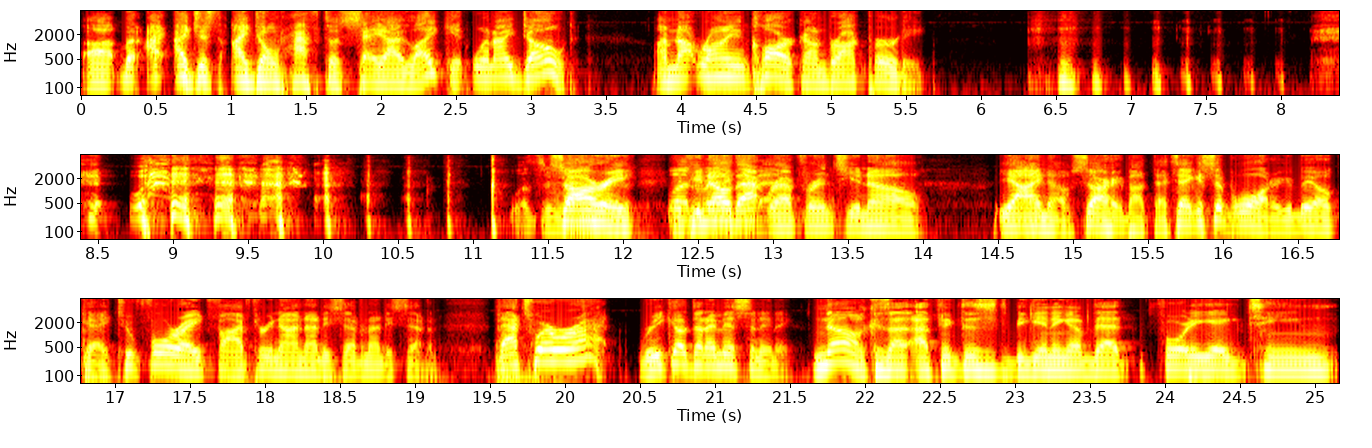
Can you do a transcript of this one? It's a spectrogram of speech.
Uh, but I, I just I don't have to say I like it when I don't. I'm not Ryan Clark on Brock Purdy. Sorry. If you know that reference, you know. Yeah, I know. Sorry about that. Take a sip of water. You'll be okay. 248 539 9797. That's where we're at. Rico, did I miss anything? No, because I, I, think this is the beginning of that 48 team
